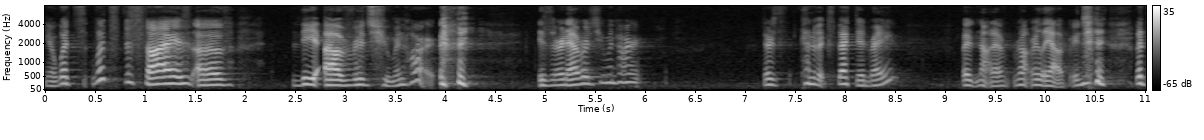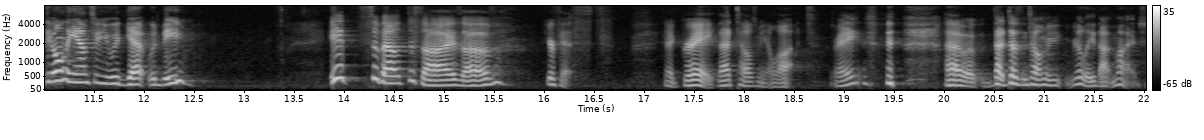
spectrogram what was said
you know, what's, what's the size of the average human heart? Is there an average human heart? There's kind of expected, right? But not, not really average. but the only answer you would get would be it's about the size of your fist. Yeah, great, that tells me a lot, right? uh, that doesn't tell me really that much.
